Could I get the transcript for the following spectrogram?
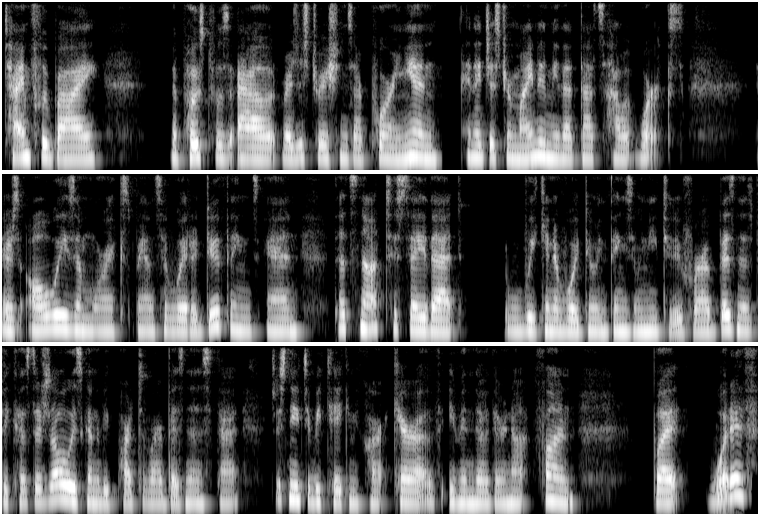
time flew by. The post was out, registrations are pouring in. And it just reminded me that that's how it works. There's always a more expansive way to do things. And that's not to say that we can avoid doing things we need to do for our business because there's always going to be parts of our business that just need to be taken care of, even though they're not fun. But what if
